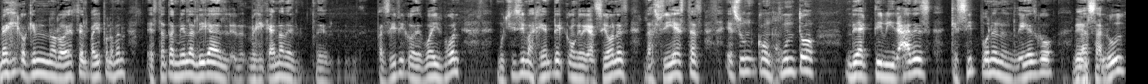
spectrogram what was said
México, aquí en el noroeste del país por lo menos, está también la Liga Mexicana del, Pacífico de béisbol, muchísima gente, congregaciones, las fiestas, es un conjunto de actividades que sí ponen en riesgo la salud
